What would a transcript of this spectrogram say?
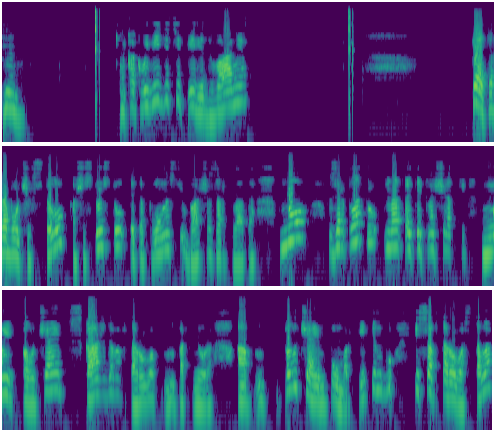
Как вы видите, перед вами 5 рабочих столов, а шестой стол – это полностью ваша зарплата. Но зарплату на этой площадке мы получаем с каждого второго партнера. А получаем по маркетингу, и со второго стола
